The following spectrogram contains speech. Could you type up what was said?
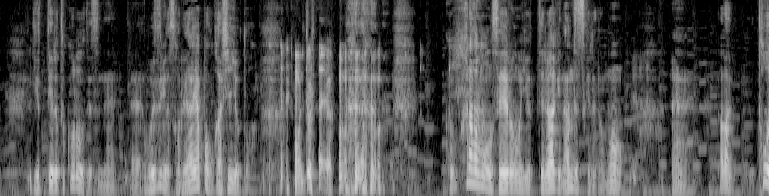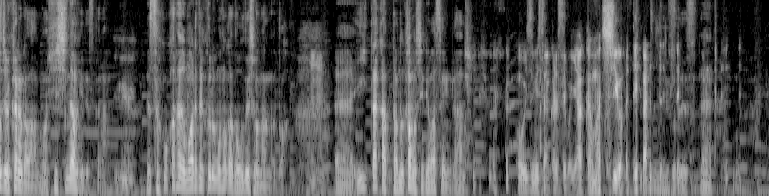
言ってるところをですね、えー大泉はそれはやっぱおかしいよと。本当だよ。ここからもう正論を言ってるわけなんですけれども、えーただ、当時は彼らはもう必死なわけですから、うん。でそこから生まれてくるものがどうでしょうなんだと、えー言いたかったのかもしれませんが、大泉さんからすればやかましいわって感ということじですよ。ですね。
